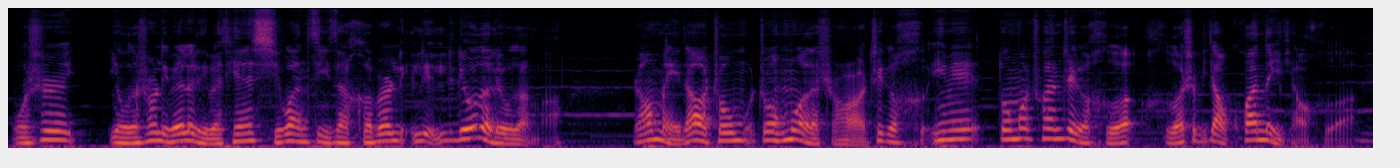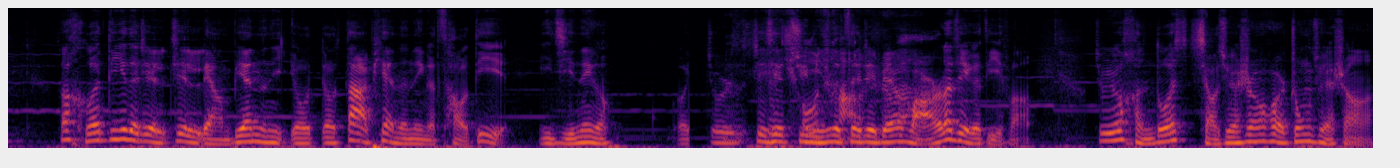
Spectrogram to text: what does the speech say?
我是有的时候礼拜六、礼拜天习惯自己在河边溜溜溜达溜达嘛。然后每到周末周末的时候，这个河因为多摩川这个河河是比较宽的一条河，它河堤的这这两边的有有大片的那个草地，以及那个呃就是这些居民球场在这边是吧玩的这个地方，就有很多小学生或者中学生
